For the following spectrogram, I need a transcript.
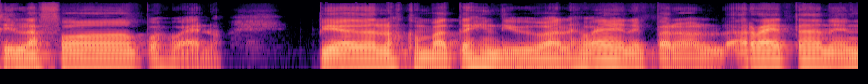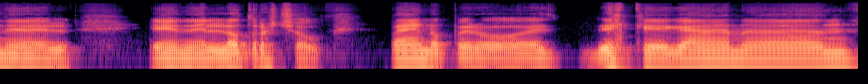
y la FON, pues bueno, pierden los combates individuales. Bueno, pero retan en el, en el otro show. Bueno, pero es, que ganan,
